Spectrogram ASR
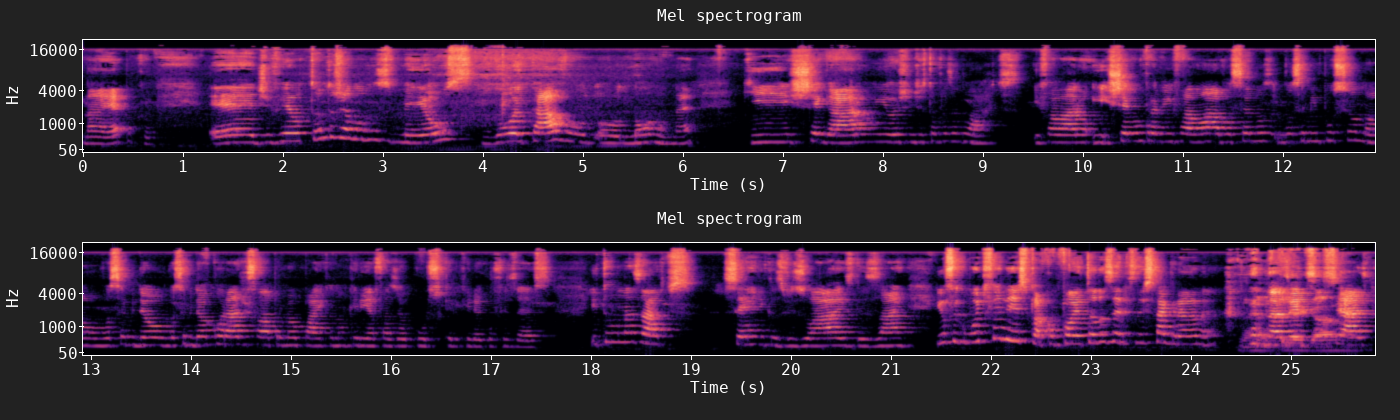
na época, é de ver o tanto de alunos meus, do oitavo ou nono, né? que chegaram e hoje em dia estão fazendo artes e falaram e chegam pra mim e falam ah você nos- você me impulsionou você me deu você me deu a coragem de falar pro meu pai que eu não queria fazer o curso que ele queria que eu fizesse e estão nas artes cênicas visuais design e eu fico muito feliz porque eu acompanho todos eles no Instagram né né, nas redes legal. sociais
